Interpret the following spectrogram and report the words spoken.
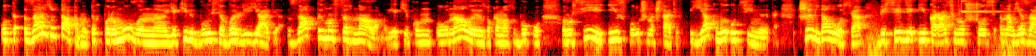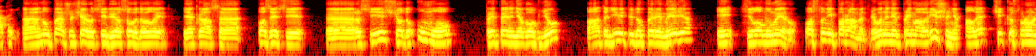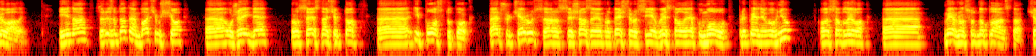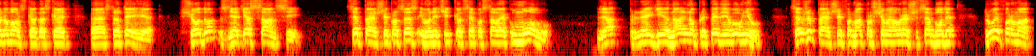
От за результатами тих перемовин, які відбулися в Ріяді, за тими сигналами, які пролунали, зокрема з боку Росії і Сполучених Штатів, як ви оцінюєте, чи вдалося Бесіді і Карасіну щось нав'язати? Е, ну, в першу чергу, ці дві особи довели якраз е, позиції е, Росії щодо умов припинення вогню, а тоді відповідно перемиря і цілому миру. Основні параметри. Вони не приймали рішення, але чітко сформулювали. І на за результатами бачимо, що е, вже йде процес, начебто, е, і поступок. В першу чергу зараз США заявляє про те, що Росія виставила як умову припинення вогню, особливо е, мирного суднопланства, Чорноморська так сказати, е, стратегія щодо зняття санкцій. Це перший процес, і вони чітко це поставили як умову для регіонального припинення вогню. Це вже перший формат, про що ми говорили, що це буде. Другий формат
